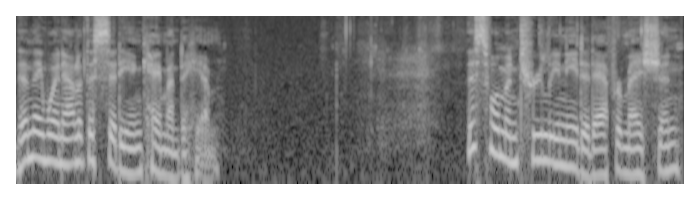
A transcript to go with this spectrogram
Then they went out of the city and came unto him. This woman truly needed affirmation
